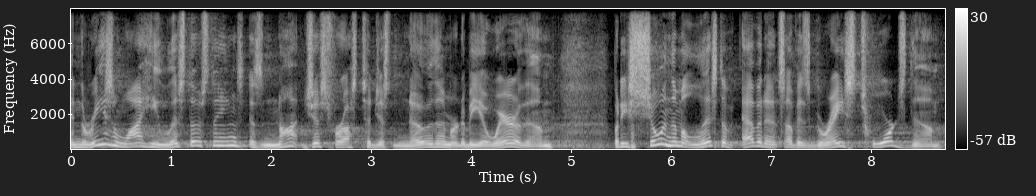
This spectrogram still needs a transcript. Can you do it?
And the reason why he lists those things is not just for us to just know them or to be aware of them, but he's showing them a list of evidence of his grace towards them.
